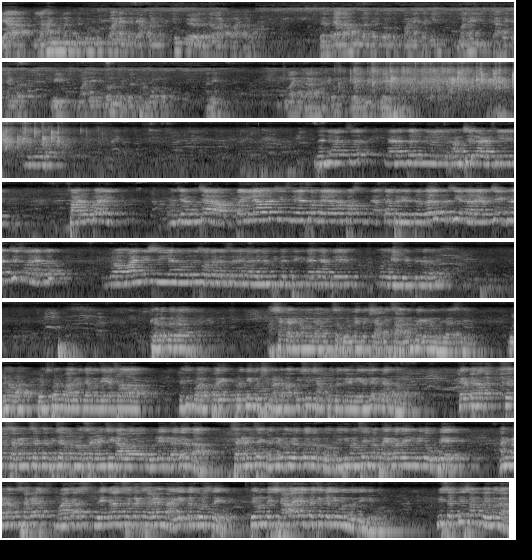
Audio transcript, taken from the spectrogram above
या लहान मुलांचं कौतुक पाहण्यासाठी आपण खूप वेळ वाट पाहत आहोत. तर त्या लहान मुलांचं कौतुक पाहण्यासाठी मलाही इच्छा आहे. त्याच्यामुळं मी माझे दोन शब्द थांबवतो आणि माझी जागा देतो जय हिंद जय धन्यवाद सर. यानंतर मी आमचे लाडके पारंपरिक म्हणजे आमच्या पहिल्या वर्षी स्नेह संमेलनापासून आतापर्यंत दरवर्षी येणारे आमचे घरचेच म्हणायचं ग- मान्य श्री हनुमंत सौदागर सर यांना की त्यांनी आपले मनोगत व्यक्त करावे. खर तर अशा कार्यक्रमामध्ये आपण बोलण्यापेक्षा अधिकचा आनंद घेणं मजा असते. बघा बचपन बाल याचा त्याची पारंपरिक प्रतिवर्षी मॅडम अतिशय छान पद्धतीने नियोजन करतात. खरं तर सर सगळ्यांचा विचार करून सगळ्यांची नावं उल्लेख न करता सगळ्यांचे धन्यवाद व्यक्त करतो. की ही माणसं प्रेरणादायी मी तो उभे आहेत आणि मॅडम सगळ्यात माझ्या लेकरांसकट सगळ्यांना एकच गोष्ट आहे. ते म्हणते शाळा एकदाची कधी बंद होते घेऊन मी सत्य सांगतोय बघा.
